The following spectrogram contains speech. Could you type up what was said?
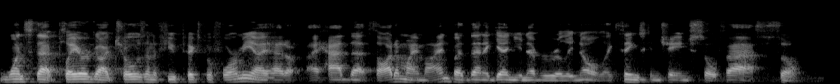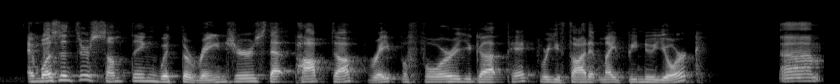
once that player got chosen a few picks before me, I had I had that thought in my mind, but then again, you never really know. Like things can change so fast. So And wasn't there something with the Rangers that popped up right before you got picked where you thought it might be New York? um,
